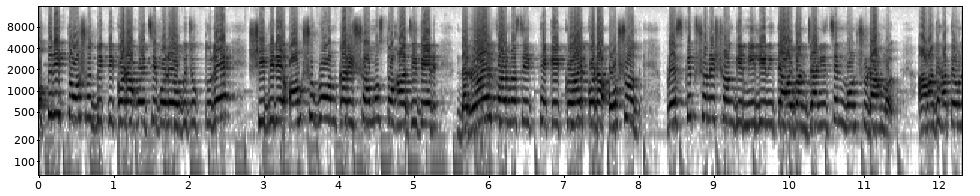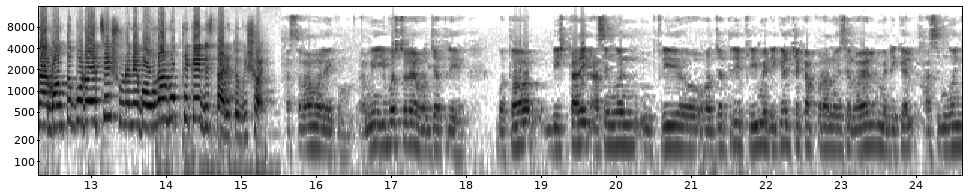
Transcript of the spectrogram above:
অতিরিক্ত ওষুধ বিক্রি করা হয়েছে বলে অভিযোগ তুলে শিবিরে অংশগ্রহণকারী সমস্ত হাজিদের দ্য রয়্যাল ফার্মাসির থেকে ক্রয় করা ওষুধ প্রেসক্রিপশনের সঙ্গে মিলিয়ে নিতে আহ্বান জানিয়েছেন মনসুর আহমদ। আমাদের হাতে ওনার মন্তব্য রয়েছে, শুনে নেব ওনার মুখ থেকে বিস্তারিত বিষয়। আসসালামু আলাইকুম। আমি এই হজযাত্রী। গত বিশ তারিখ আসিমগঞ্জ ফ্রি হজযাত্রী ফ্রি মেডিকেল চেক আপ করানো হয়েছে। রয়্যাল মেডিকেল আসিমগঞ্জ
